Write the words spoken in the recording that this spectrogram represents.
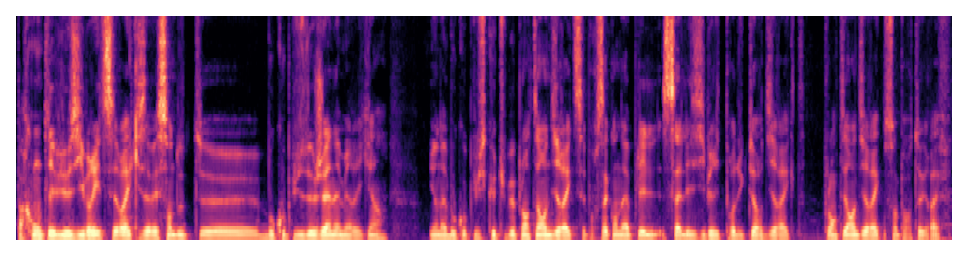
Par contre, les vieux hybrides, c'est vrai qu'ils avaient sans doute euh, beaucoup plus de gènes américains il y en a beaucoup plus que tu peux planter en direct. C'est pour ça qu'on appelait ça les hybrides producteurs directs, plantés en direct sans porte-greffe.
